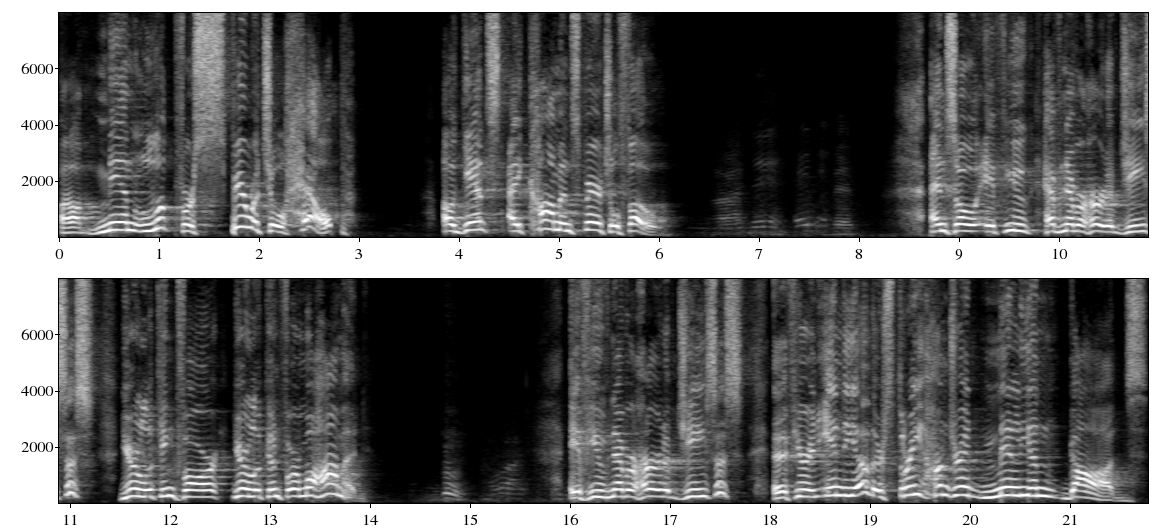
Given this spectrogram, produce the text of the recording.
uh, men look for spiritual help against a common spiritual foe. And so if you have never heard of Jesus, you're looking for, you're looking for Muhammad. If you've never heard of Jesus, if you're in India, there's 300 million gods,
